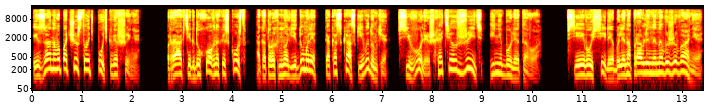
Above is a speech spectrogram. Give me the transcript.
и заново почувствовать путь к вершине. Практик духовных искусств, о которых многие думали, как о сказке и выдумке, всего лишь хотел жить и не более того. Все его усилия были направлены на выживание,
